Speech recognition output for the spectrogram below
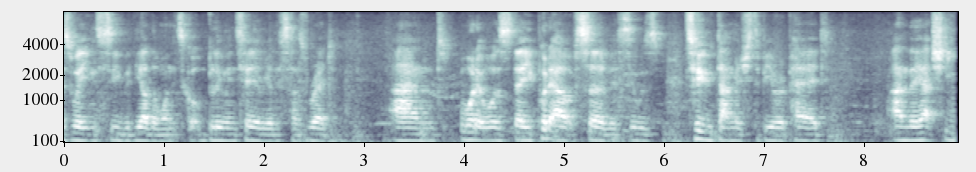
As well, you can see with the other one, it's got blue interior, this has red. And what it was, they put it out of service. It was too damaged to be repaired. And they actually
